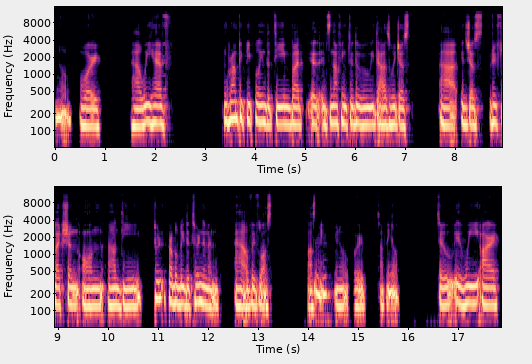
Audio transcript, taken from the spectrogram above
you know, or uh, we have grumpy people in the team, but it's nothing to do with us. We just uh, it's just reflection on uh, the probably the tournament uh, we've lost last mm-hmm. week, you know, or something else. So we are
